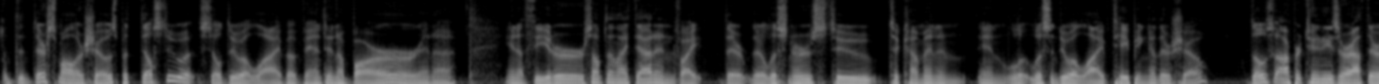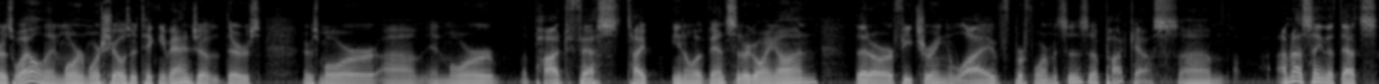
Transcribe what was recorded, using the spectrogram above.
th- they're smaller shows, but they'll still still do a live event in a bar or in a in a theater or something like that and invite their, their listeners to to come in and, and l- listen to a live taping of their show. Those opportunities are out there as well, and more and more shows are taking advantage of. There's there's more um, and more Podfest type you know events that are going on that are featuring live performances of podcasts. Um, I'm not saying that that's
